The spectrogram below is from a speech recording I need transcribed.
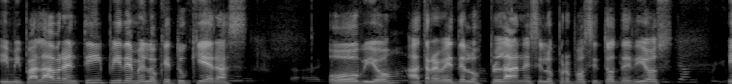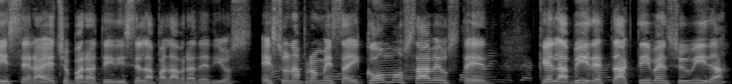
y mi palabra en ti, pídeme lo que tú quieras, obvio, a través de los planes y los propósitos de Dios, y será hecho para ti, dice la palabra de Dios. Es una promesa. ¿Y cómo sabe usted que la vida está activa en su vida?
